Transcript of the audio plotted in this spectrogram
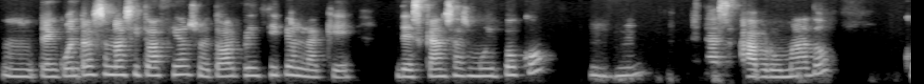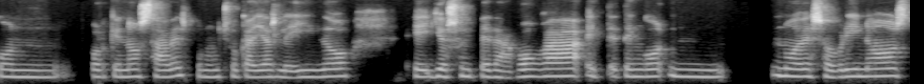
mm, te encuentras en una situación, sobre todo al principio, en la que descansas muy poco, estás abrumado con, porque no sabes, por mucho que hayas leído, eh, yo soy pedagoga, eh, tengo mm, nueve sobrinos,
